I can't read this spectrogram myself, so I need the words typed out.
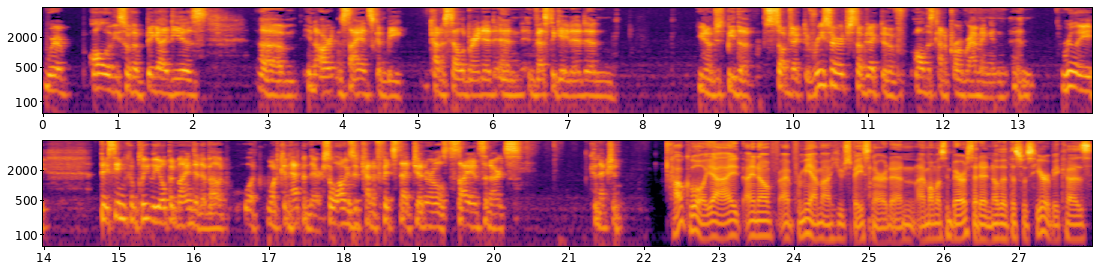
where all of these sort of big ideas um, in art and science can be kind of celebrated and investigated and you know just be the subject of research subject of all this kind of programming. And and really they seem completely open-minded about what what can happen there so long as it kind of fits that general science and arts connection how cool. Yeah, I, I know for me, I'm a huge space nerd and I'm almost embarrassed I didn't know that this was here because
